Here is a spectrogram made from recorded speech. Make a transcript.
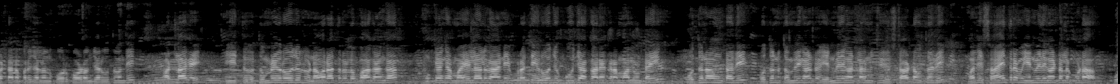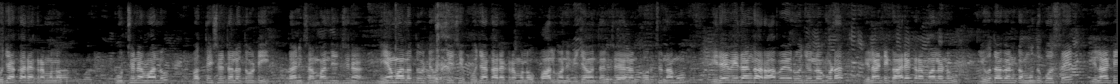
పట్టణ ప్రజలను కోరుకోవడం జరుగుతుంది. అట్లాగే ఈ తొ- తొమ్మిది రోజులు నవరాత్రుల్లో భాగంగా ముఖ్యంగా మహిళలు కానీ ప్రతిరోజు పూజా కార్యక్రమాలు ఉంటాయి. పొద్దున ఉంటుంది పొద్దున తొమ్మిది గంటల ఎనిమిది గంటల నుంచి స్టార్ట్ అవుతుంది. మరి సాయంత్రం ఎనిమిది గంటలకు కూడా పూజా కార్యక్రమంలో కూర్చునే వాళ్ళు భక్తి శ్రద్ధలతోటి దానికి సంబంధించిన నియమాలతోటి వచ్చేసి పూజా కార్యక్రమంలో పాల్గొని విజయవంతం చేయాలని కోరుచున్నాము. ఇదే విధంగా రాబోయే రోజుల్లో కూడా ఇలాంటి కార్యక్రమాలను యువత కనుక ముందుకొస్తే ఇలాంటి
